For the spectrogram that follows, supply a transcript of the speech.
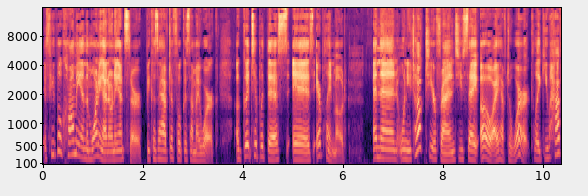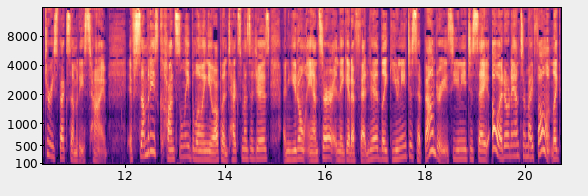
if people call me in the morning, I don't answer because I have to focus on my work. A good tip with this is airplane mode. And then when you talk to your friends, you say, Oh, I have to work. Like you have to respect somebody's time. If somebody's constantly blowing you up on text messages and you don't answer and they get offended, like you need to set boundaries. You need to say, Oh, I don't answer my phone. Like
